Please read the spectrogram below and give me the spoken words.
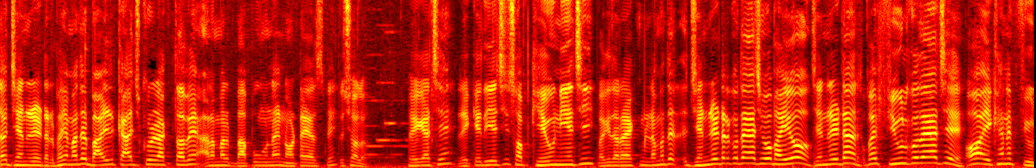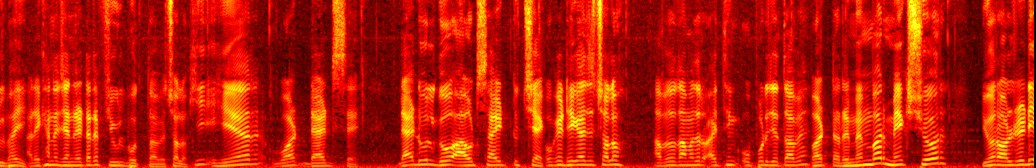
দ্য জেনারেটর ভাই, আমাদের বাড়ির কাজ করে রাখতে হবে, আর আমার বাপু মনে হয় নটায় আসবে, তো চলো। হয়ে গেছে, রেখে দিয়েছি, সব খেয়েও নিয়েছি। বাকি তারা এক মিনিট, আমাদের জেনারেটর কোথায় আছে ও ভাই? ও জেনারেটর ভাই ফিউল কোথায় আছে? ও, এখানে ফিউল ভাই। আর এখানে জেনারেটরে ফিউল ভরতে হবে, চলো। কি hear what dad say dad will go outside to check okay ঠিক আছে, চলো। আপাতত আমাদের আই থিঙ্ক ওপরে যেতে হবে। But remember make sure you are already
